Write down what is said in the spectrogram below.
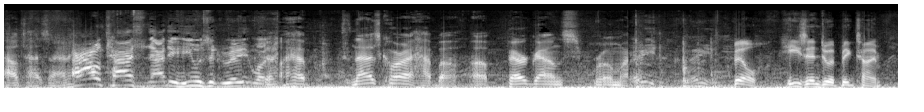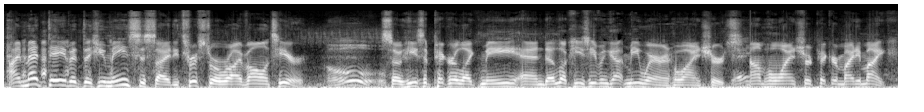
Al Tasnady. Al Tasnady. He was a great one. I have the NASCAR, I have a, a fairgrounds room. Great, great. Bill, he's into it big time. I met Dave at the Humane Society thrift store where I volunteer. Oh, So he's a picker like me, and uh, look, he's even got me wearing Hawaiian shirts. I'm Hawaiian shirt picker, Mighty Mike.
